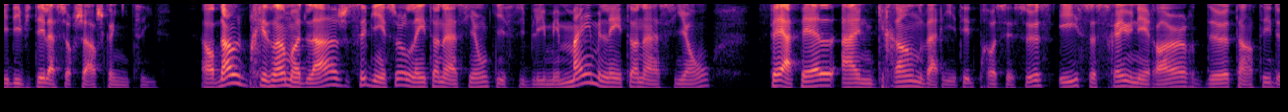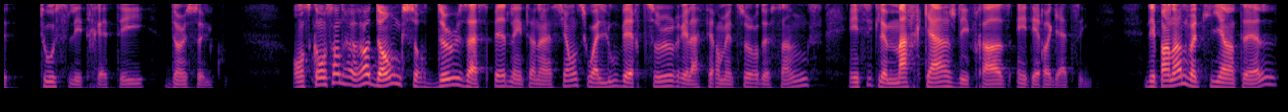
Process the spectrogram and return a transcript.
et d'éviter la surcharge cognitive. Alors dans le présent modelage, c'est bien sûr l'intonation qui est ciblée, mais même l'intonation fait appel à une grande variété de processus et ce serait une erreur de tenter de tous les traiter d'un seul coup. On se concentrera donc sur deux aspects de l'intonation, soit l'ouverture et la fermeture de sens, ainsi que le marquage des phrases interrogatives. Dépendant de votre clientèle,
